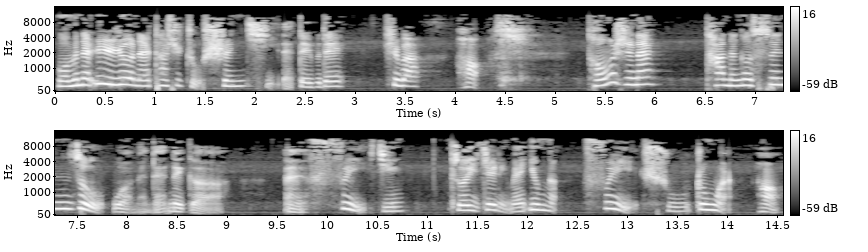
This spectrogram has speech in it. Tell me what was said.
我们的日热呢，它是主升起的，对不对？是吧？好，同时呢，它能够深入我们的那个呃肺经，所以这里面用了肺腧中脘哈。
